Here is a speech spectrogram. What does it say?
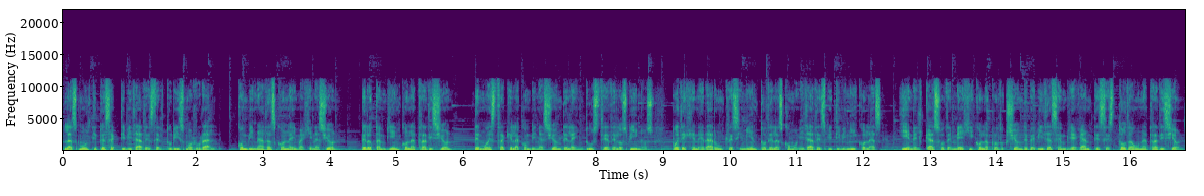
Las múltiples actividades del turismo rural, combinadas con la imaginación, pero también con la tradición, demuestra que la combinación de la industria de los vinos puede generar un crecimiento de las comunidades vitivinícolas y en el caso de México la producción de bebidas embriagantes es toda una tradición,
